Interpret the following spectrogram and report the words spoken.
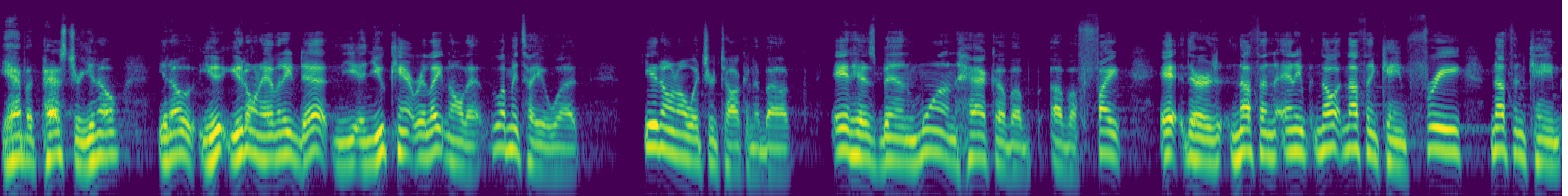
Yeah, but Pastor, you know, you know, you, you don't have any debt and you, and you can't relate and all that. Let me tell you what, you don't know what you're talking about. It has been one heck of a, of a fight. It, there's nothing, any, no, nothing came free, nothing came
